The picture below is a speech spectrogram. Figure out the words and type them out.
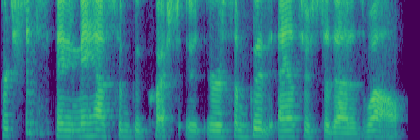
participating may have some good questions or some good answers to that as well.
